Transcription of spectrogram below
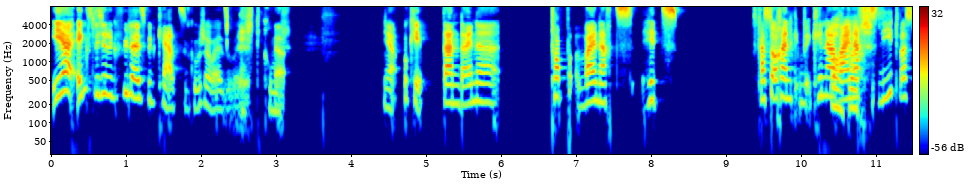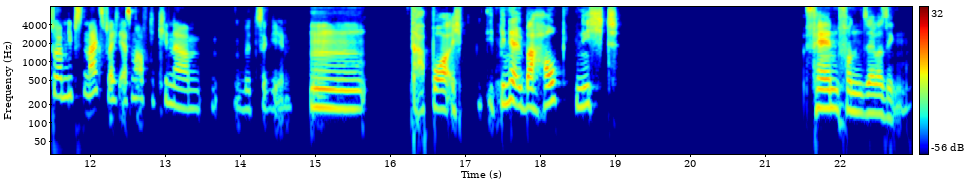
eher ängstlichere Gefühle als mit Kerzen, komischerweise. Echt komisch. Ja, okay. Dann deine Top-Weihnachtshits. Hast du auch ein Oh Kinder-Weihnachtslied, was du am liebsten magst? Vielleicht erstmal auf die Kindermütze gehen. Mm, ah, boah, ich, ich bin ja überhaupt nicht Fan von selber singen.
